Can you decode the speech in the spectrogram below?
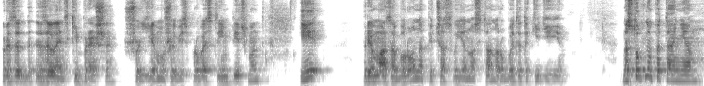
Президент Зеленський бреше, що є можливість провести імпічмент, і пряма заборона під час воєнного стану робити такі дії. Наступне питання.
